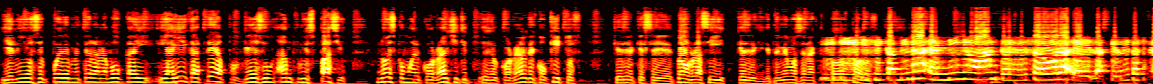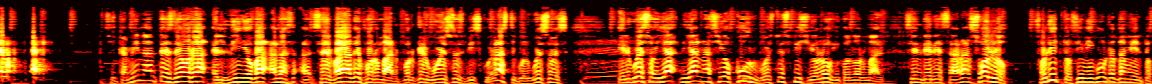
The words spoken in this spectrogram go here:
y el niño se puede meter a la boca y, y ahí gatea porque es un amplio espacio no es como el corral chiquito, el corral de coquitos, que es el que se dobla así, que es el que tenemos en aquí todos, y, si camina el niño antes de esa hora, eh, las piernitas se le van a. Si camina antes de hora, el niño va a se va a deformar, porque el hueso es viscoelástico, el hueso es... Mm. El hueso ya, ya nació curvo, esto es fisiológico, normal. Se enderezará solo, solito, sin ningún tratamiento,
